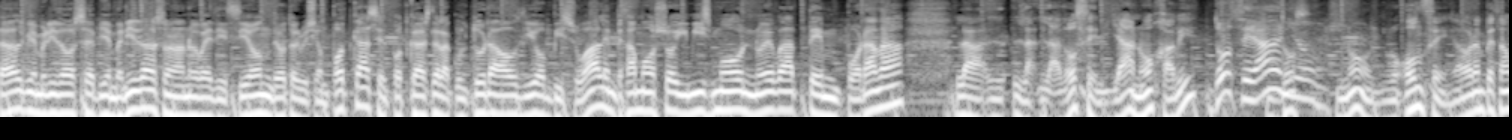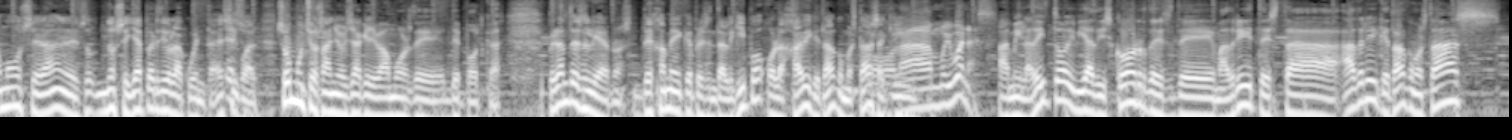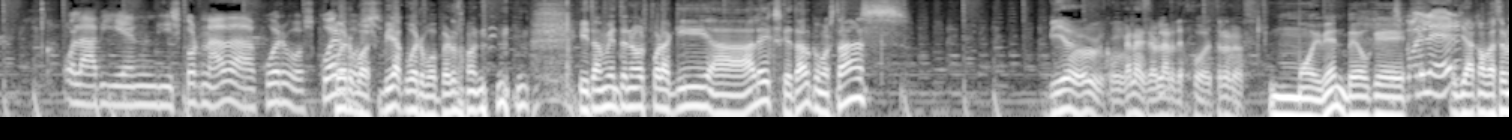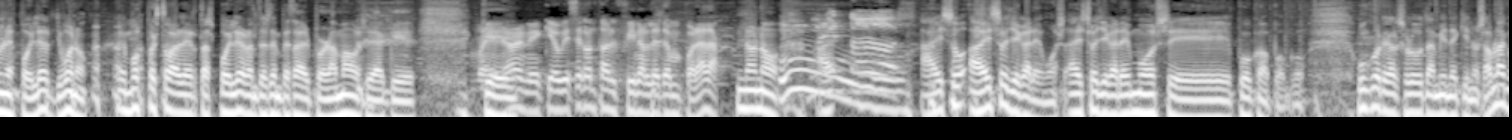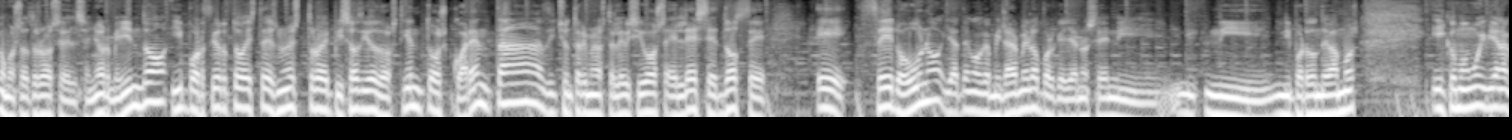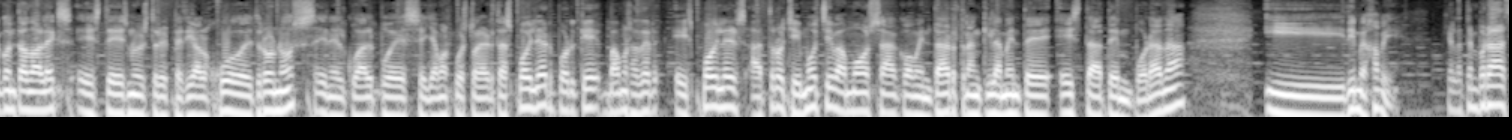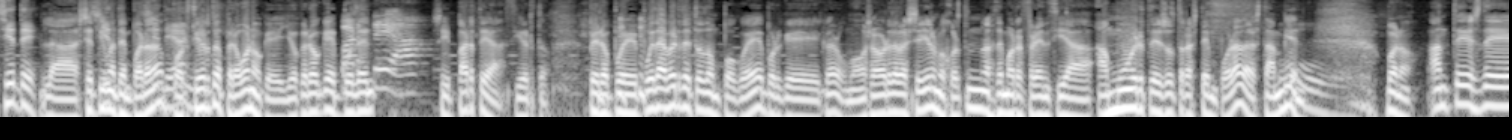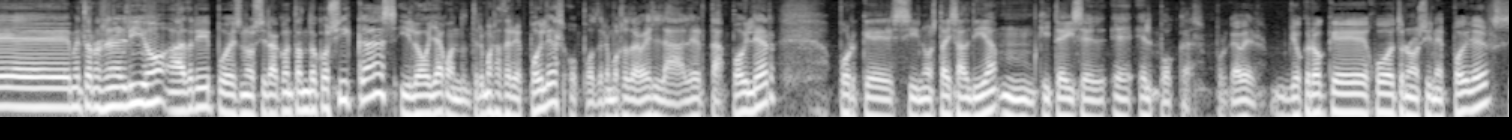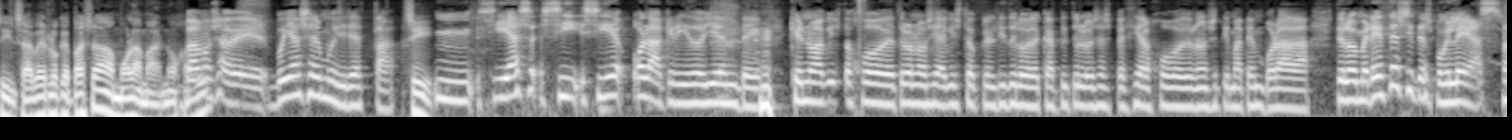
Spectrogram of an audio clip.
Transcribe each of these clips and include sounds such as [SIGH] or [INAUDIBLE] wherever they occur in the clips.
Tal? Bienvenidos, eh, bienvenidas a una nueva edición de Televisión Podcast, el podcast de la cultura audiovisual. Empezamos hoy mismo nueva temporada, la, la, la 12 ya, ¿no, Javi? 12 años. Dos- no, 11. Ahora empezamos, serán, no sé, ya perdió la cuenta, es Eso. igual. Son muchos años ya que llevamos de, de podcast. Pero antes de liarnos, déjame que presente al equipo. Hola Javi, ¿qué tal? ¿Cómo estás? Hola, muy buenas. A mi ladito y vía Discord desde Madrid está Adri, ¿qué tal? ¿Cómo estás? Hola, bien, Discord nada, cuervos, cuervos. Cuervos, vía cuervo, perdón. [LAUGHS] y también tenemos por aquí a Alex, ¿qué tal? ¿Cómo estás? Bien, con ganas de hablar de Juego de Tronos. Muy bien, veo que ¿Spoiler? ya acaba de hacer un spoiler. Y Bueno, hemos puesto la alerta spoiler antes de empezar el programa, o sea que... que- Bueno, ni que hubiese contado el final de temporada. no, no, Uh. a, eso, a eso llegaremos, a eso llegaremos eh, poco a poco. Un cordial saludo también de quien nos habla, con vosotros el señor Mirindo. Y por cierto, este es nuestro episodio 240, dicho en términos televisivos, el S12E01. Ya tengo que mirármelo porque ya no sé ni, ni, ni- ni por dónde vamos. Y como muy bien ha contado Alex, este es nuestro especial Juego de Tronos, en el cual pues ya hemos puesto alerta spoiler, porque vamos a hacer spoilers a troche y moche. Vamos a comentar tranquilamente esta temporada. Y dime, Javi. Que la temporada 7. La séptima Siete- temporada, siete por años. cierto, pero bueno, que yo creo que pueden... Parte A. Sí, parte A, cierto. Pero pues, [LAUGHS] puede haber de todo un poco, ¿eh? Porque, claro, como vamos a hablar de la serie, a lo mejor nos hacemos referencia a muertes de otras temporadas también. Uh. Bueno, antes de meternos en el lío, Adri pues nos irá contando cositas y luego ya cuando entremos a hacer spoilers, os pondremos otra vez la alerta spoiler, porque si no estáis al día, mm, quitéis el, el- el podcast. Porque, a ver, yo creo que Juego de Tronos sin spoilers, sin saber lo que pasa, mola más, ¿no, Javi? Vamos a ver, voy a ser muy directa. Sí. Mm, si, has, si, si, hola, querido oyente, [LAUGHS] que no ha visto Juego de Tronos y ha visto que el título del capítulo es especial Juego de Tronos séptima temporada, te lo mereces si te spoileas.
